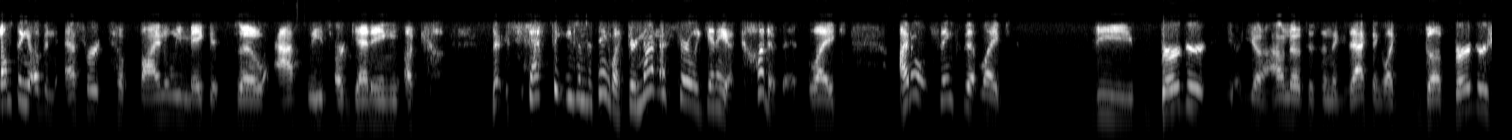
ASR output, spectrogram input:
something of an effort to finally make it so athletes are getting a. See, that's the, even the thing. Like they're not necessarily getting a cut of it. Like I don't think that like the burger. You know, I don't know if this is an exact thing. Like the burger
